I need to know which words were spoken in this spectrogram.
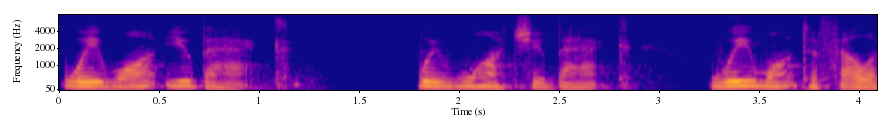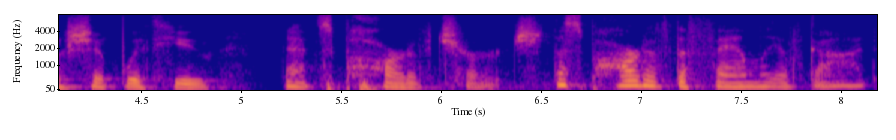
we want you back. We want you back. We want to fellowship with you. That's part of church, that's part of the family of God.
